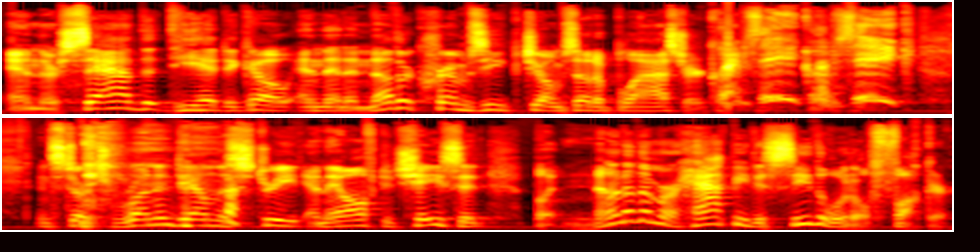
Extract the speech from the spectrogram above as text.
and they're sad that he had to go. And then another Kremzeek jumps out of blaster, Kremzeek, Kremzeek, and starts running down the street. And they all have to chase it, but none of them are happy to see the little fucker.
